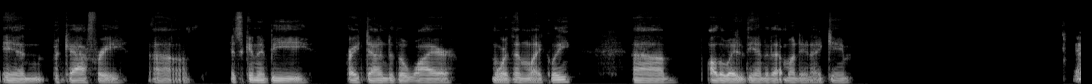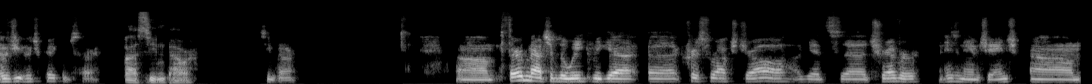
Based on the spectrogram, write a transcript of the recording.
and McCaffrey, uh, it's going to be right down to the wire more than likely, um, all the way to the end of that Monday night game. Who'd you who'd you pick? I'm sorry. Uh, Seating Power. Seating Power. Um, third match of the week, we got uh, Chris Rock's draw against uh, Trevor and his name change. Um,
